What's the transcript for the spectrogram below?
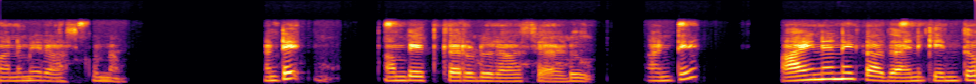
మనమే రాసుకున్నాం. అంటే అంబేద్కరుడు రాశాడు. అంటే ఆయననే కాదు. ఆయనకి ఎంతో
